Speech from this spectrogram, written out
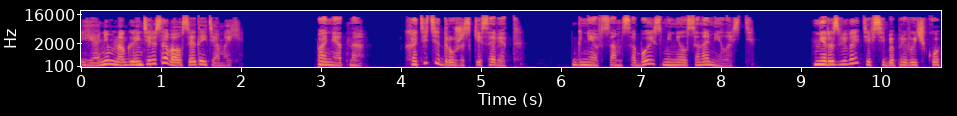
я немного интересовался этой темой. «Понятно. Хотите дружеский совет?» Гнев сам собой сменился на милость. «Не развивайте в себе привычку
